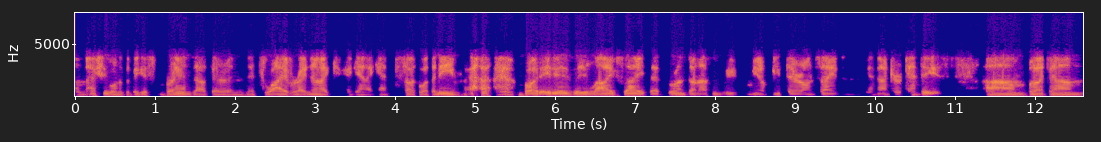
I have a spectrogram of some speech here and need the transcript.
um, actually one of the biggest brands out there, and it's live right now. I, again, I can't talk about the name, but it is a live site that runs on us, and we you know beat their own site in, in under 10 days. Um, but um,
